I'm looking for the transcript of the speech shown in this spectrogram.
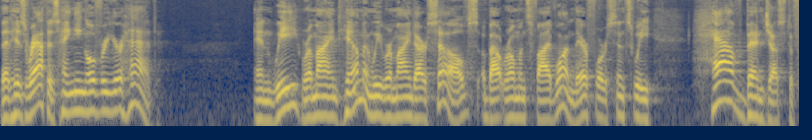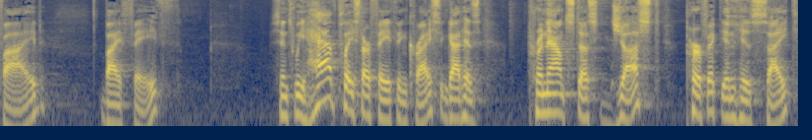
that his wrath is hanging over your head. And we remind him and we remind ourselves about Romans 5:1. Therefore, since we have been justified by faith, since we have placed our faith in Christ and God has pronounced us just, perfect in his sight,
